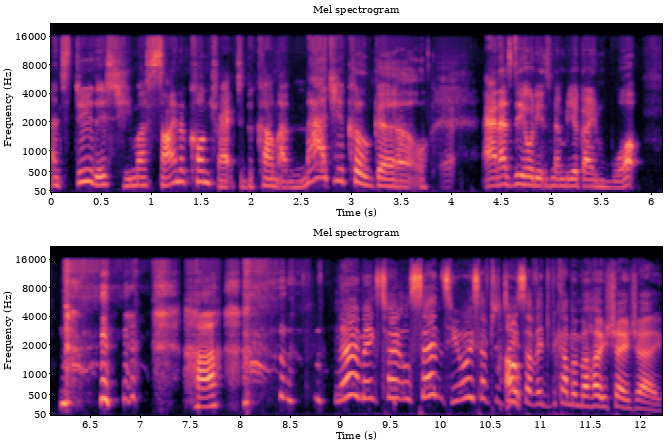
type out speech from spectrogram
and to do this, she must sign a contract to become a magical girl. Yeah. And as the audience member, you're going, "What? huh?" No, it makes total sense. You always have to do Oh. something to become a Maho Shoujo.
